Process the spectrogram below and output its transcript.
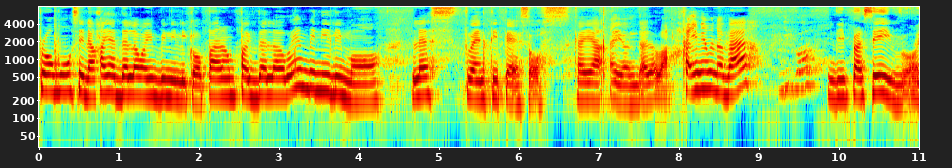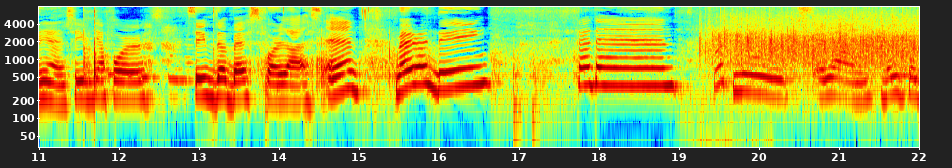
promo sila, kaya dalawa yung binili ko. Parang pag dalawa yung binili mo, less 20 pesos. Kaya, ayun, dalawa. Kainin mo na ba? Ba? Hindi pa save. O yan, save niya for, save the best for last. And, meron ding, tadan! Fruit Loops. Ayan, baligtad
